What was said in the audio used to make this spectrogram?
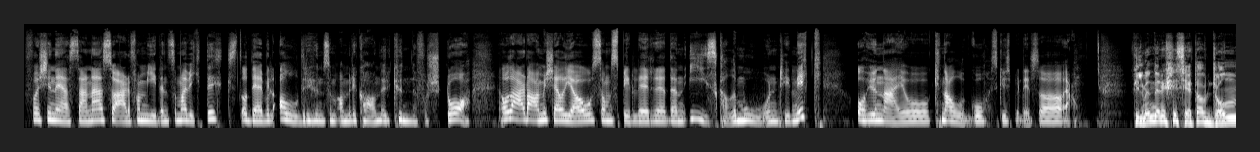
for kineserne så er det familien som er viktigst, og det vil aldri hun som amerikaner kunne forstå. Og det er da Michelle Yeoh som spiller den iskalde moren til Nick, og hun er jo knallgod skuespiller, så ja. Filmen er regissert av John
